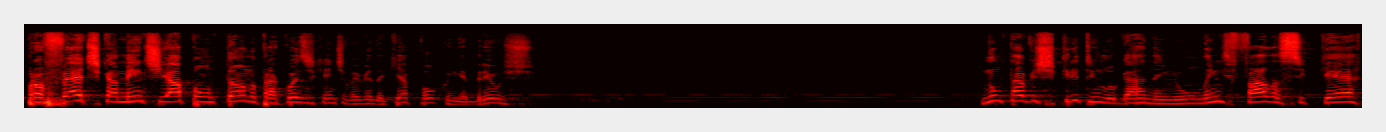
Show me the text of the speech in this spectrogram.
profeticamente apontando para coisas que a gente vai ver daqui a pouco em Hebreus, não estava escrito em lugar nenhum, nem fala sequer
